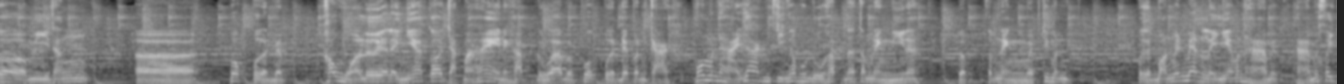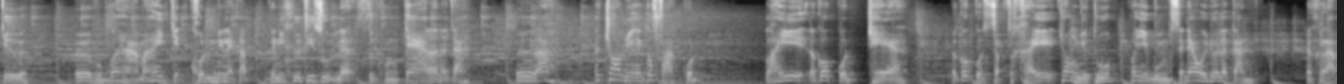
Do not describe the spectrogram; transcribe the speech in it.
ก็มีทั้ง เอ่อ พวกเปิดแบบ เข้าหัวเลยอะไรเงี้ยก็จัดมาให้นะครับหรือว่าแบบพวกเปิดได้ปานกลางเพราะมันหายากจริงๆครับคุณดูครับนะตำแหน่งนี้นะแบบตำแหน่งแบบที่มันเปิดบอลแม่นๆอะไรเงี้ยมันหาไม่หาไม่ค่อยเจอเออผมก็หามาให้ 7 คนนี่แหละครับอันนี้คือที่สุดแล้วสุดของแจ้แล้วนะจ๊ะเอออะถ้าชอบยังไงก็ฝากกดไลค์แล้วก็กดแชร์ แล้วก็กด subscribe ช่อง YouTube พ่อใหญ่บุ๋ม Channel ไว้ด้วยแล้วกันนะครับ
